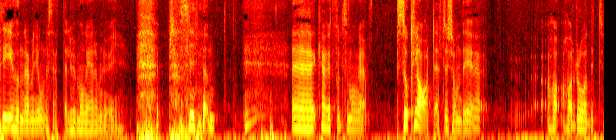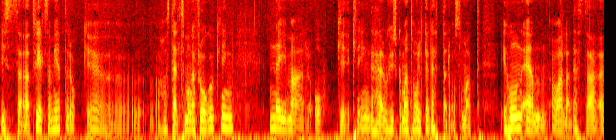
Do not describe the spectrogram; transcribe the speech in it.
300 miljoner sätt, eller hur många är de nu i Brasilien? Eh, kanske inte fullt så många. Såklart, eftersom det har, har rådit vissa tveksamheter och eh, har ställts många frågor kring Neymar och eh, kring det här. Och hur ska man tolka detta då? Som att är hon en av alla dessa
